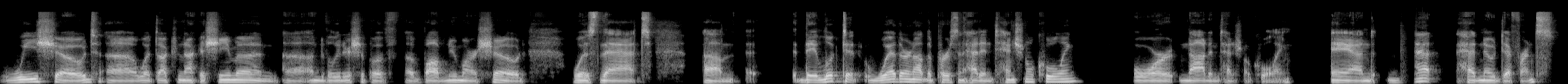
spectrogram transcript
we showed, uh, what Dr. Nakashima and uh, under the leadership of, of, Bob Neumar showed was that um, they looked at whether or not the person had intentional cooling or not intentional cooling. And that had no difference.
